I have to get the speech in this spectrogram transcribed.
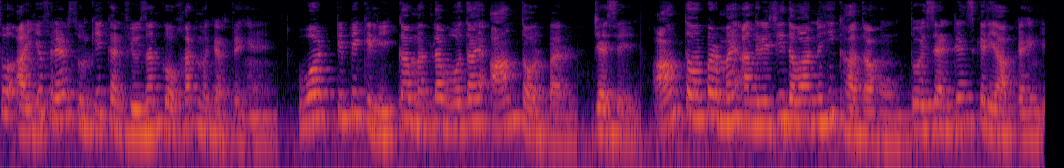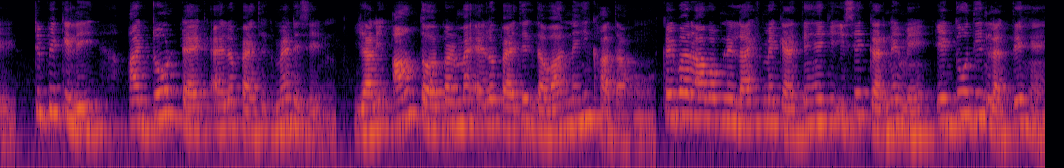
तो आइए फ्रेंड्स उनकी कंफ्यूजन को खत्म करते हैं। वर्ड टिपिकली का मतलब होता है आम तौर पर। जैसे आम तौर पर मैं अंग्रेज़ी दवा नहीं खाता हूँ। तो इस सेंटेंस के लिए आप कहेंगे typically I don't take allopathic medicine यानी आमतौर पर मैं एलोपैथिक दवा नहीं खाता हूँ। कई बार आप अपने लाइफ में कहते हैं कि इसे करने में एक दो दिन लगते हैं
